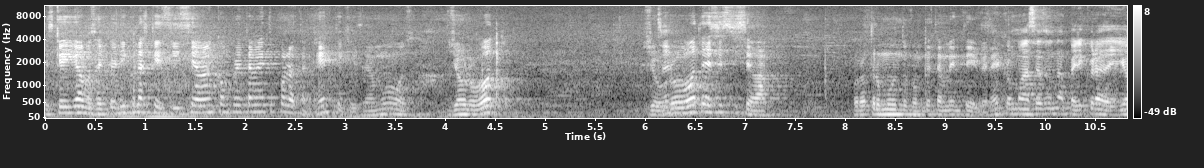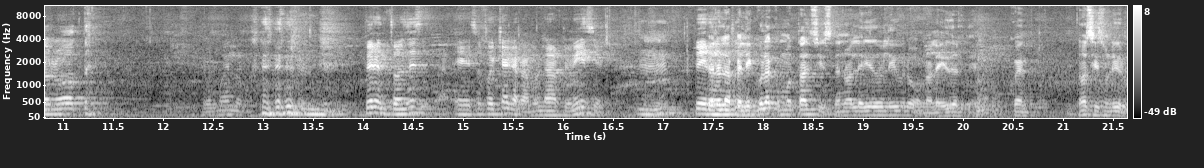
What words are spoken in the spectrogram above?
Es que digamos, hay películas que sí se van completamente por la tangente, que seamos Yo Robot. Yo Sí. Robot ese sí se va por otro mundo completamente diferente. ¿Cómo haces una película de Yo Robot? Pero bueno. Pero entonces, eso fue que agarramos la primicia. Pero, Pero, la película como tal, si usted no ha leído el libro o no ha leído el, el cuento, no, sí es un libro.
